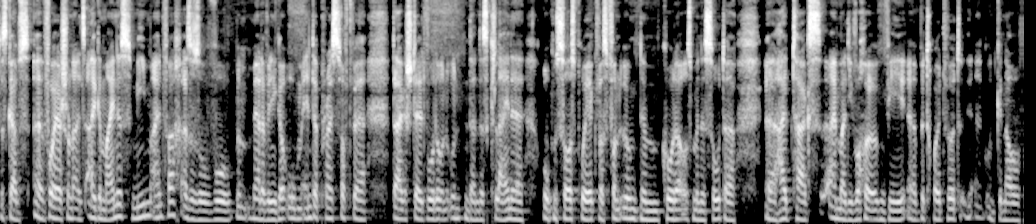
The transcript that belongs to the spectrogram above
Das gab es äh, vorher schon als allgemeines Meme einfach, also so, wo mehr oder weniger oben Enterprise Software dargestellt wurde und unten dann das kleine Open Source Projekt, was von irgendeinem Coder aus Minnesota äh, halbtags einmal die Woche irgendwie äh, betreut wird. Und genau,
